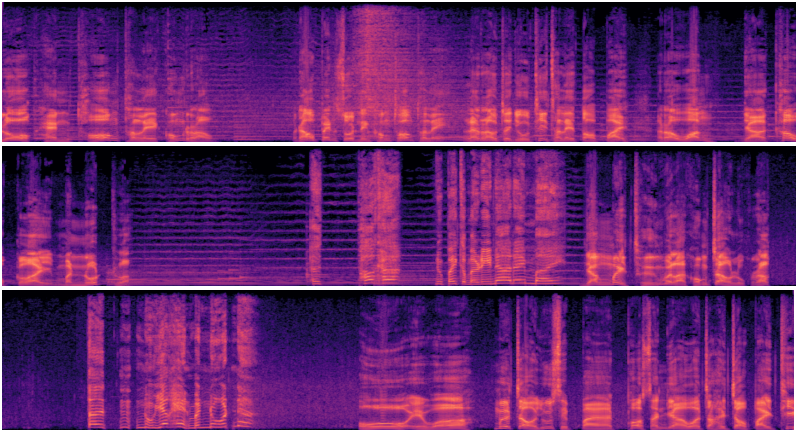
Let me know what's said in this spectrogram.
โลกแห่งท้องทะเลของเรา เราเป็นส่วนหนึ่งของท้องทะเล และเราจะอยู่ที่ทะเลต่อไประวังอย่าเข้าใกล้มนุษย์ล่ะพ่อคะ หนูไปกับมารีน่าได้ไหม ยังไม่ถึงเวลาของเจ้าลูกรัก แต่หนูอยากเห็นมนุษย์นะ โอ้เอวา เมื่อเจ้าอายุ 18 พ่อสัญญาว่าจะให้เจ้าไปที่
